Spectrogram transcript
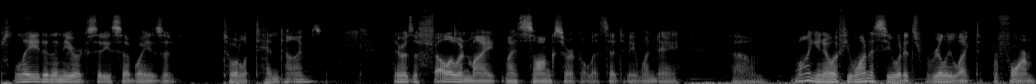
played in the New York City subways a total of ten times. There was a fellow in my, my song circle that said to me one day, um, "Well, you know, if you want to see what it's really like to perform,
